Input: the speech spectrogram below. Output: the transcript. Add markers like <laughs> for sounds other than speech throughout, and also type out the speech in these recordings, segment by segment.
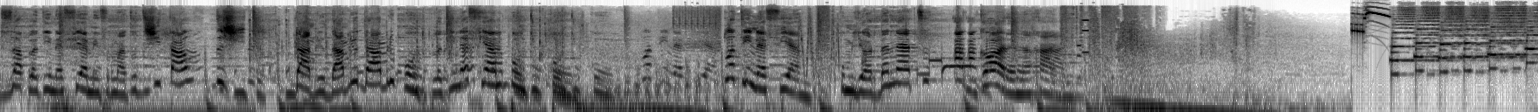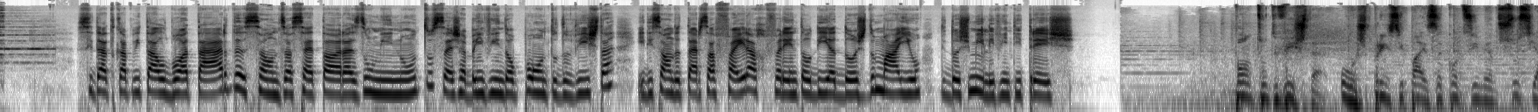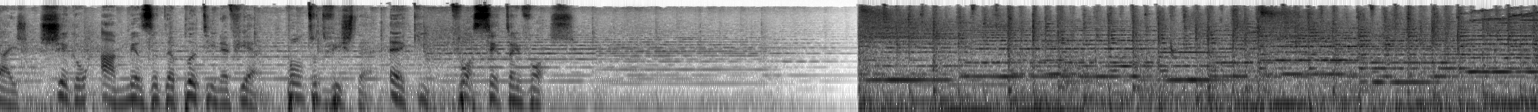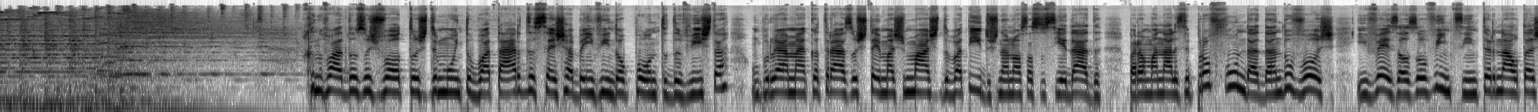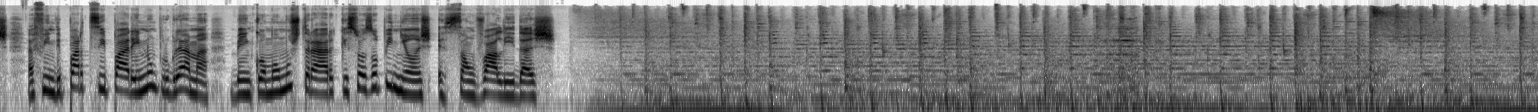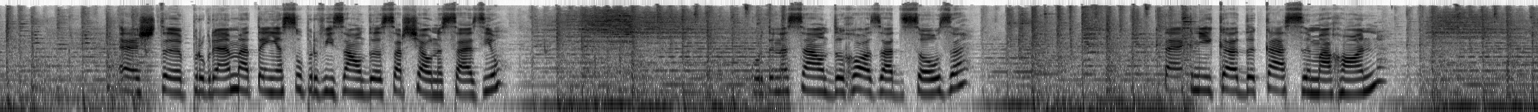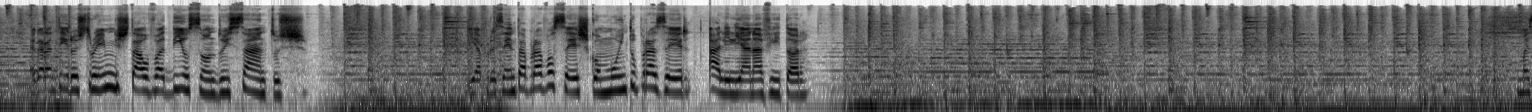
ouvidos à Platina FM em formato digital, digite www.platinafm.com. Platina FM. Platina FM, o melhor da net, agora na rádio. Cidade Capital, boa tarde. São 17 horas 1 minuto. Seja bem-vindo ao Ponto de Vista, edição de terça-feira, referente ao dia 2 de maio de 2023. Ponto de Vista. Os principais acontecimentos sociais chegam à mesa da Platina FM. Ponto de Vista. Aqui você tem voz. Renovados os votos de muito boa tarde, seja bem-vindo ao Ponto de Vista, um programa que traz os temas mais debatidos na nossa sociedade para uma análise profunda, dando voz e vez aos ouvintes e internautas a fim de participarem num programa, bem como mostrar que suas opiniões são válidas. Este programa tem a supervisão de Sarchel Nassásio, coordenação de Rosa de Souza, técnica de Cassi Marron. A garantir o streaming está o Vadilson dos Santos. E apresenta para vocês com muito prazer a Liliana Vitor.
